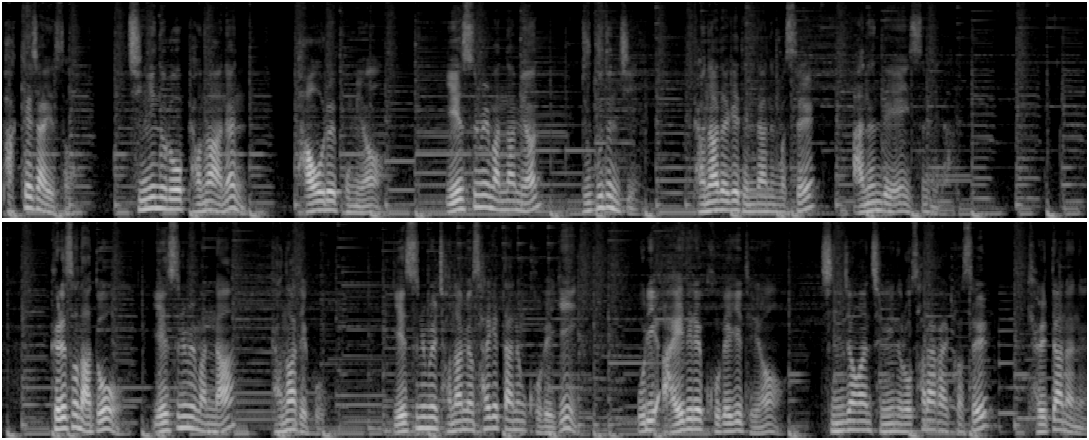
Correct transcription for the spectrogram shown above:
박해자에서 증인으로 변화하는 바울을 보며 예수님을 만나면 누구든지 변화되게 된다는 것을 아는 데에 있습니다. 그래서 나도 예수님을 만나 변화되고 예수님을 전하며 살겠다는 고백이 우리 아이들의 고백이 되어 진정한 증인으로 살아갈 것을 결단하는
